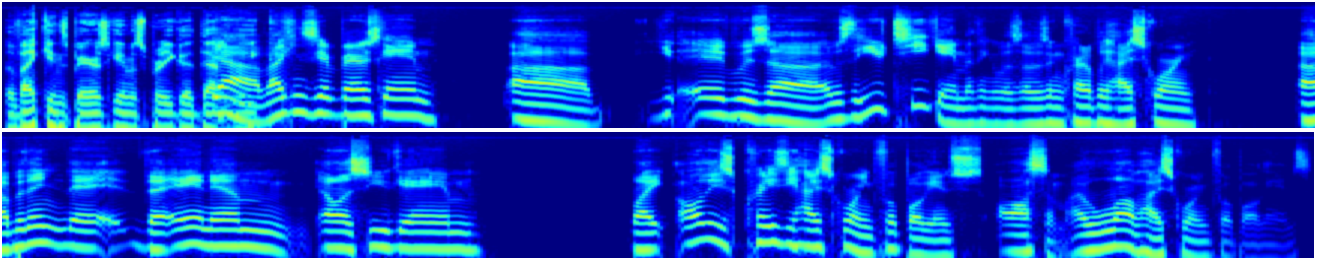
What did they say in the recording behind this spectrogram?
The Vikings Bears game was pretty good that yeah, week. Vikings get Bears game. Uh, you, it was uh, it was the UT game. I think it was. It was incredibly high scoring. Uh, but then the the A and M LSU game, like all these crazy high scoring football games, just awesome. I love high scoring football games.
